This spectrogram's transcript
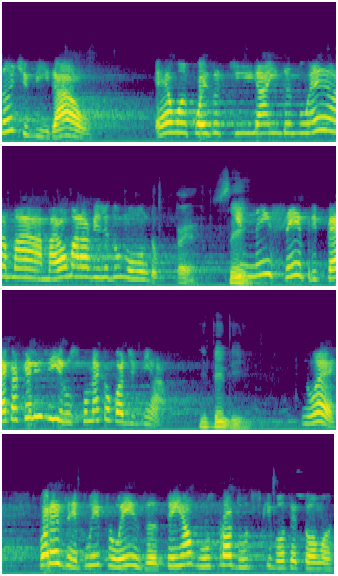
antiviral é uma coisa que ainda não é a, ma- a maior maravilha do mundo. É. E Sei. nem sempre pega aquele vírus. Como é que eu vou adivinhar? Entendi. não é? Por exemplo, o influenza tem alguns produtos que você toma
